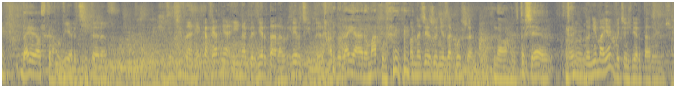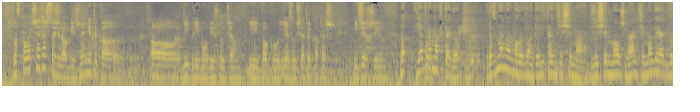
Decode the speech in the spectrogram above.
Daję ostro. Wierci teraz. Dziwne, nie? Kawiarnia i nagle wiertara. Wiercimy. A dodaję aromatu. Mam nadzieję, że nie zagłuszę. No, to się... No nie ma jak wyciąć wiertary już. Bo społecznie też coś robisz, nie? Nie tylko o Biblii mówisz ludziom i Bogu, Jezusie, tylko też idziesz i... No, ja w ramach tego rozmawiam o Ewangelii tam, gdzie się ma, gdzie się można, gdzie mogę jakby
